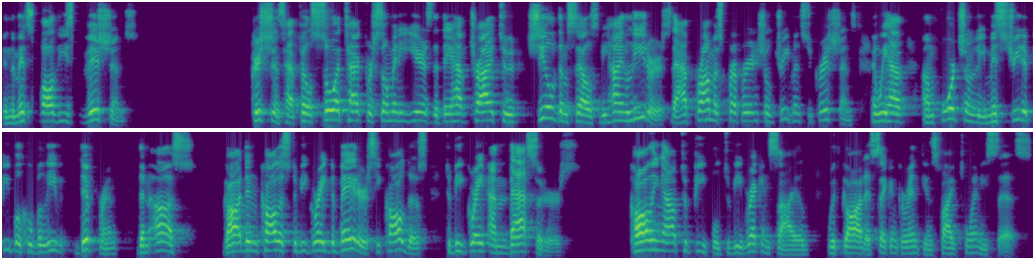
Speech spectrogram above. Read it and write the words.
In the midst of all these divisions, Christians have felt so attacked for so many years that they have tried to shield themselves behind leaders that have promised preferential treatments to Christians. And we have unfortunately mistreated people who believe different than us. God didn't call us to be great debaters. He called us to be great ambassadors, calling out to people to be reconciled with God, as 2 Corinthians 5.20 says.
